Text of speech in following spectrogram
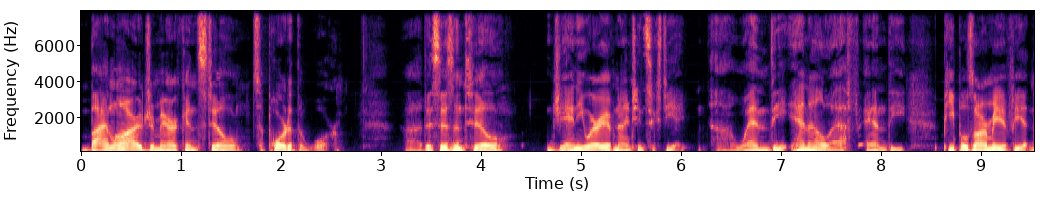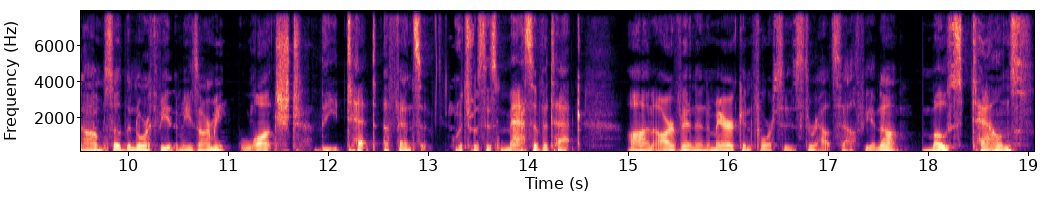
by and large, Americans still supported the war. Uh, this is until January of 1968, uh, when the NLF and the People's Army of Vietnam, so the North Vietnamese Army, launched the Tet Offensive, which was this massive attack on ARVN and American forces throughout South Vietnam. Most towns,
